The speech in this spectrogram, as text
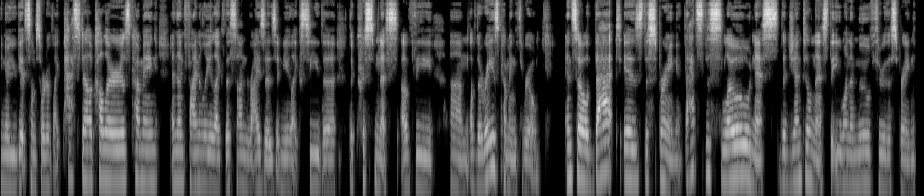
You know you get some sort of like pastel colors coming and then finally like the sun rises and you like see the the crispness of the um, of the rays coming through and so that is the spring. That's the slowness, the gentleness that you want to move through the spring.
